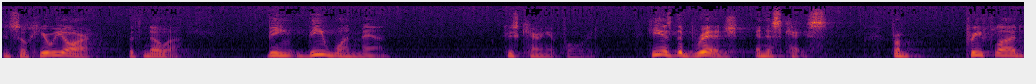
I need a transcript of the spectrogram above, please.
And so here we are with Noah, being the one man who's carrying it forward. He is the bridge in this case from pre flood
